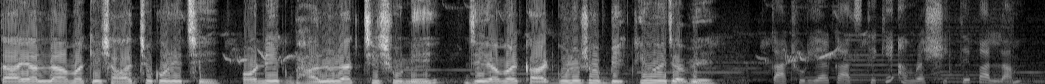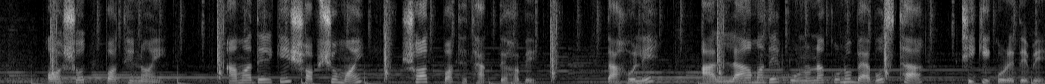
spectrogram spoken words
তাই আল্লাহ আমাকে সাহায্য করেছে। অনেক ভালো লাগছে শুনে যে আমার কাঠগুলো সব বিক্রি হয়ে যাবে। কাঠুরিয়ার কাছ থেকে আমরা শিখতে পারলাম, অসৎ পথে নয়। আমাদেরকে সবসময় সৎ পথে থাকতে হবে। তাহলে আল্লাহ আমাদের কোনো না কোনো ব্যবস্থা ঠিকই করে দেবে।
